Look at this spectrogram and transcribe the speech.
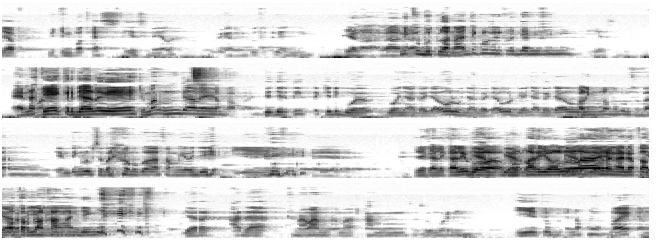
ya bikin podcast Iya sini lah. PR gue tapi anjing Iya gak, gak, ini kebetulan aja gue lagi kerjaan di sini Enak ya kerja lu ya. Cuman enggak apa Dia jadi titik jadi gua guanya agak jauh, lu agak jauh, dia agak jauh. paling belum gue bisa bareng Yang penting lu bisa balik sama gua sama Yoje. iya Ya kali-kali bawa, biar- bawa vario lu lah biar- yang ada plat motor belakang anjing. Biar ada kenalan sama Kang seumur ini. Iya tuh enak nih baik yang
